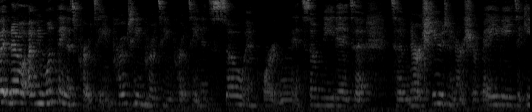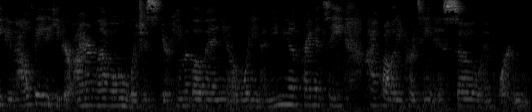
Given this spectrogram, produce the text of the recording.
but no, I mean, one thing is protein. Protein, protein, protein. It's so important. It's so needed to, to nourish you, to nourish your baby, to keep you healthy, to keep your iron level, which is your hemoglobin, you know, avoiding anemia in pregnancy. High quality protein is so important.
